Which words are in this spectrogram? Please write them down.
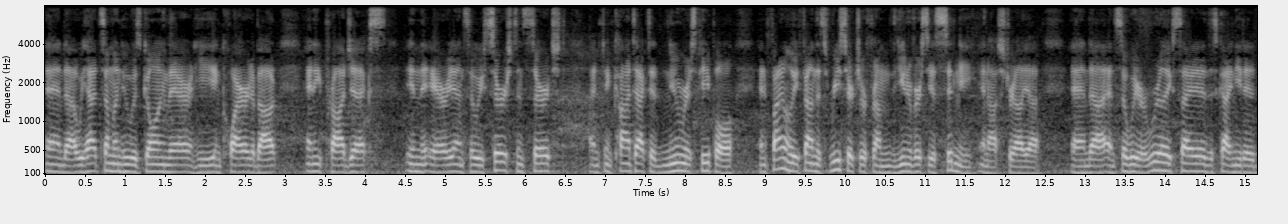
And uh, we had someone who was going there and he inquired about any projects in the area. And so we searched and searched and, and contacted numerous people. And finally, we found this researcher from the University of Sydney in Australia. And, uh, and so we were really excited. This guy needed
